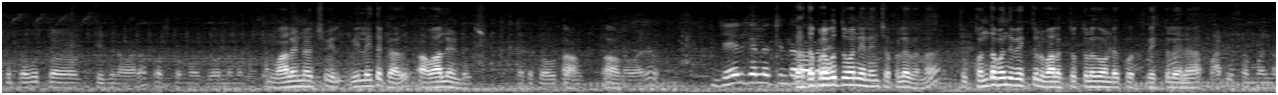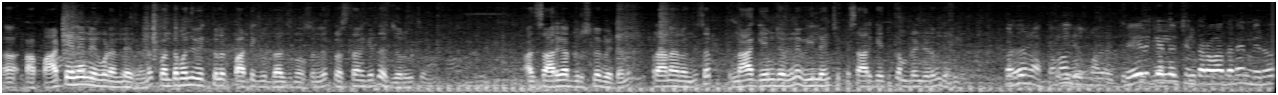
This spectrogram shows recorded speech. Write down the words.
గత ప్రభుత్వం చెందిన వారా? ప్రస్తుతం గవర్నమెంట్ వాళ్ళే ఉండొచ్చు వీళ్ళు- వీళ్ళైతే కాదు ఆ వాళ్ళే ఉండొచ్చు. గత ప్రభుత్వం ఆ. వారు జైలుకి వెళ్ళి వచ్చిన గత ప్రభుత్వం అని నేనేం చెప్పలేదన్న. కొంతమంది వ్యక్తులు వాళ్ళకి తొత్తులుగా ఉండే కొత్త వ్యక్తులైనా ఆ- పార్టీ అనే నేను కూడా అనలేదన్న. కొంతమంది వ్యక్తులకు పార్టీకి రుద్దాల్సిన అవసరం లేదు. ప్రస్తుతానికైతే అది జరుగుతుంది. అది సార్ గారి దృష్టిలో పెట్టాను. ప్రాణాన్ని ఉంది సార్. నాకేం జరిగినా వీళ్ళని చెప్పి సార్కి అయితే కంప్లైంట్ చేయడం జరిగింది. జైలుకి వెళ్ళి వచ్చిన తర్వాతనే మీరు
